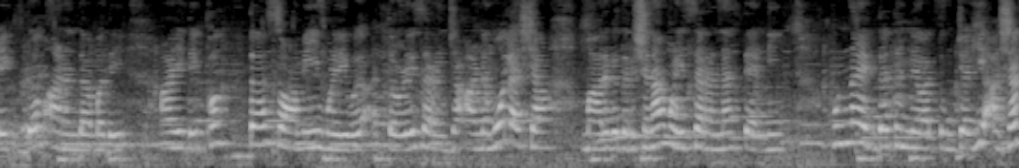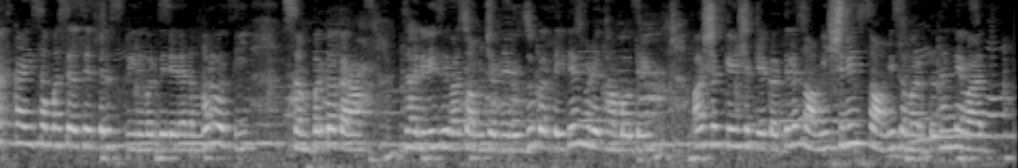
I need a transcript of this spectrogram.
एकदम आनंदामध्ये आहे. ते फक्त स्वामीमुळे व तळे सरांच्या अनमोल अशा मार्गदर्शनामुळे सरांना त्यांनी पुन्हा एकदा धन्यवाद. तुमच्याही अशाच काही समस्या असेल तर स्क्रीनवर दिलेल्या नंबरवरती संपर्क करा. झालेली सेवा स्वामीचरणी रुजू करते. इथेच व्हिडिओ थांबवते. अशक्य शक्य करतील स्वामी श्री स्वामी समर्थ. धन्यवाद.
